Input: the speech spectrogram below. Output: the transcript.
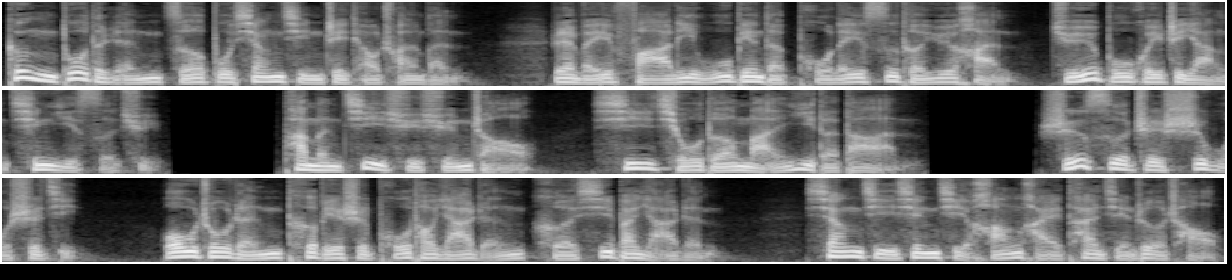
更多的人则不相信这条传闻。认为法力无边的普雷斯特约翰绝不会这样轻易死去。他们继续寻找，希求得满意的答案。十四至十五世纪，欧洲人，特别是葡萄牙人和西班牙人，相继掀起航海探险热潮。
